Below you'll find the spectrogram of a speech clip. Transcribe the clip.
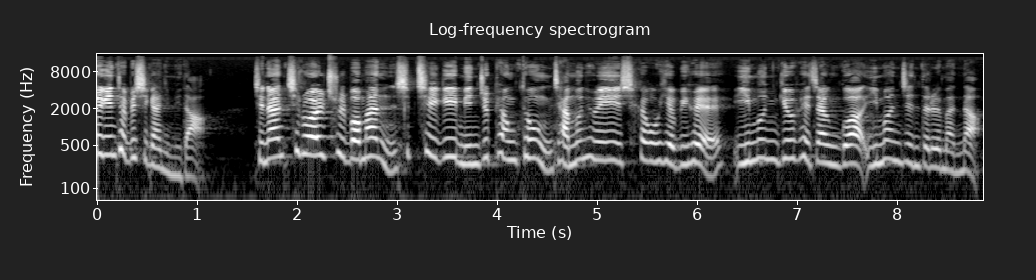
집중 인터뷰 시간입니다. 지난 7월 출범한 17기 민주평통 자문회의 시카고 협의회 이문규 회장과 임원진들을 만나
